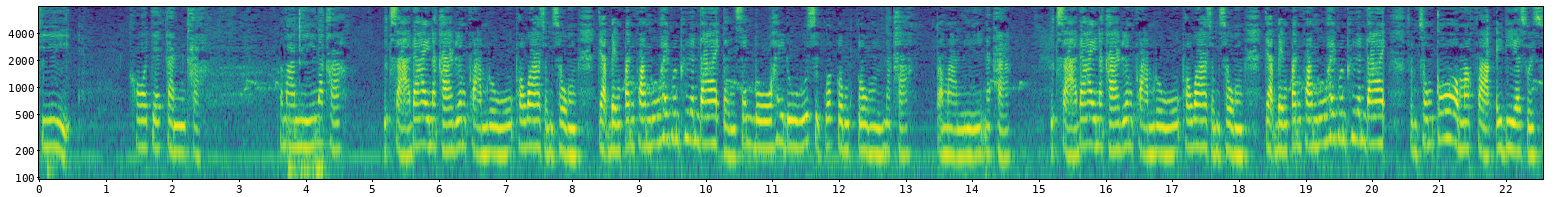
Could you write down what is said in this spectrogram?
ที่คอแจกันค่ะ ประมาณนี้นะคะศึกษาได้นะคะเรื่องความรู้ เพราะว่าสมทรงจะแบ่งปันความรู้ให้เพื่อนๆได้ แต่งเส้นโบให้ดูรู้สึกว่ากลมๆนะคะ ประมาณนี้นะคะ ศึกษาได้นะคะ เรื่องความรู้ เพราะว่าสมทรงจะแบ่งปันความรู้ให้เพื่อนๆได้ สมทรงก็มาฝากไอเดียส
